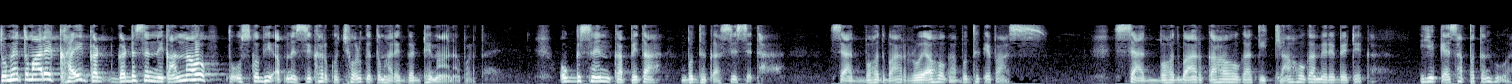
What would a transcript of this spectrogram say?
तुम्हें तुम्हारे खाई गड्ढ से निकालना हो तो उसको भी अपने शिखर को छोड़ के तुम्हारे गड्ढे में आना पड़ता है। उग्रसेन का पिता बुद्ध का शिष्य था। शायद बहुत बार रोया होगा बुद्ध के पास। शायद बहुत बार कहा होगा कि क्या होगा मेरे बेटे का? यह कैसा पतन हुआ?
